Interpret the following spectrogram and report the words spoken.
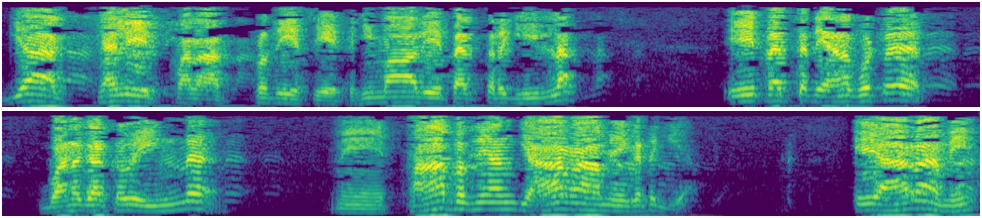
ගියා කැලේ පළාත් ප්‍රදේශයට හිමාලයේ පැත්තට ගිහිල්ලා ඒ පැත්තට යනකොට වනගතව ඉන්න මේ තාපසයන්ගේ ආරාමයකට ගියා. ඒ ආරාමේ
